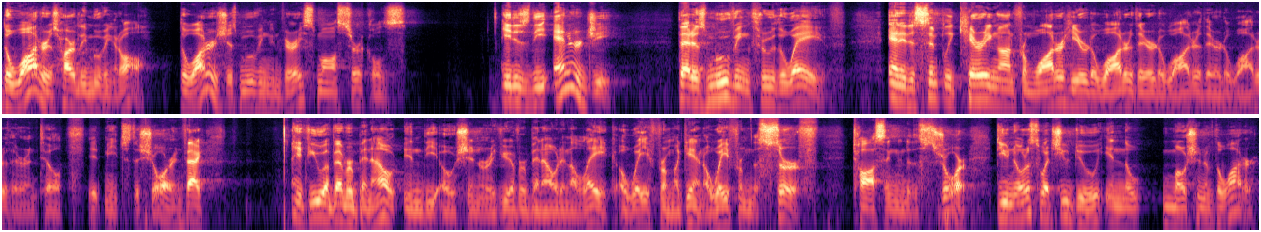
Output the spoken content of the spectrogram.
the water is hardly moving at all. The water is just moving in very small circles. It is the energy that is moving through the wave. And it is simply carrying on from water here to water there to water there to water there until it meets the shore. In fact, if you have ever been out in the ocean or if you ever been out in a lake away from, again, away from the surf tossing into the shore, do you notice what you do in the motion of the water?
